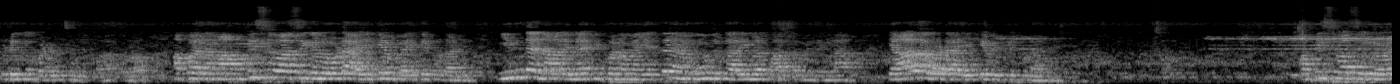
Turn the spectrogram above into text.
விடுக்கப்படும் சொல்லி பார்க்கிறோம். அப்ப நம்ம அவிசுவாசிகளோட ஐக்கியம் வைக்கக்கூடாது. இந்த நாளில இப்ப நம்ம எத்தனை மூன்று காரியங்களை பார்த்தோம் இல்லைங்களா யாரோட ஐக்கியம் வைக்கக்கூடாது? அபிசுவாசிகளோட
